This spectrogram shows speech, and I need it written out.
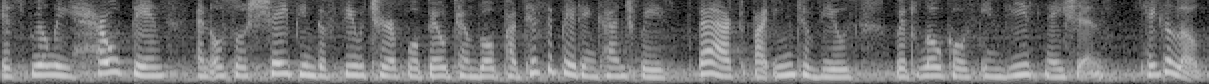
is really helping and also shaping the future for Belt and Road participating countries, backed by interviews with locals in these nations, take a look.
